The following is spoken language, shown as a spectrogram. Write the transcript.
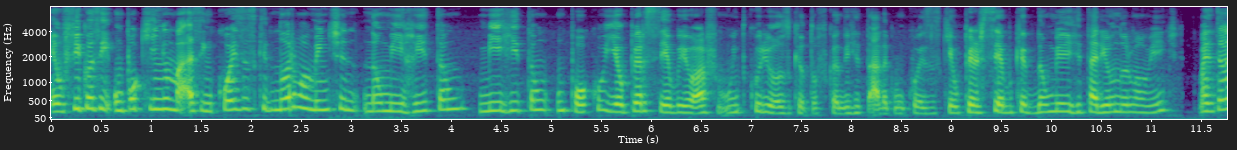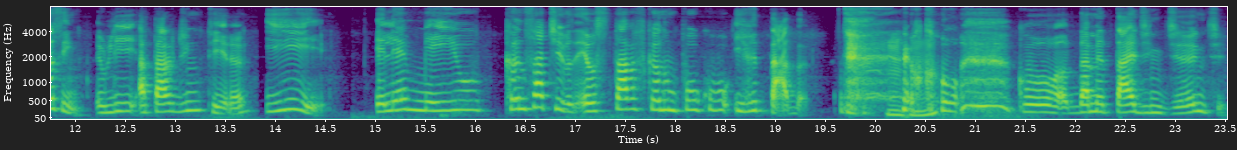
eu fico assim, um pouquinho, assim, coisas que normalmente não me irritam, me irritam um pouco. E eu percebo, e eu acho muito curioso que eu tô ficando irritada com coisas que eu percebo que não me irritariam normalmente. Mas então, assim, eu li a tarde inteira e ele é meio cansativo. Eu estava ficando um pouco irritada. Uhum. com, com, da metade em diante.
